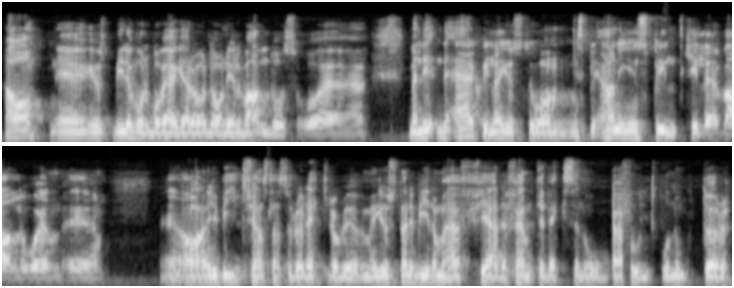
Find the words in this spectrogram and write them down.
Ja, eh, just blir det Volvovägar och Daniel Wall då så... Eh, men det, det, är skillnad just då. Han är ju en sprintkille, Wall, och en eh, Eh, ja, han har ju bilkänsla så det räcker att bli över. Men just när det blir de här fjärde, femte växeln och åka fullt på noter,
